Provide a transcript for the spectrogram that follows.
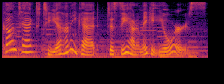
Contact Tia Hunnicutt to see how to make it yours.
